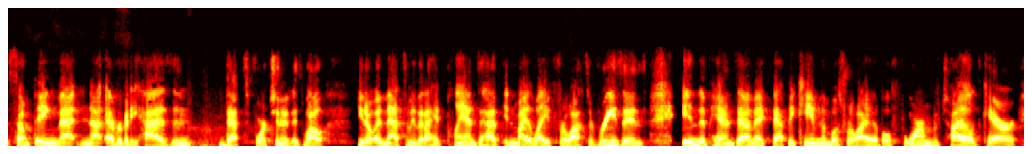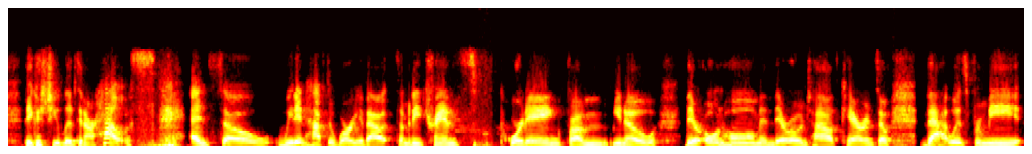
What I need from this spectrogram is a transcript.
something that not everybody has, and that's fortunate as well you know, and that's something that I had planned to have in my life for lots of reasons. In the pandemic, that became the most reliable form of childcare because she lived in our house. And so we didn't have to worry about somebody transporting from, you know, their own home and their own childcare. And so that was for me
